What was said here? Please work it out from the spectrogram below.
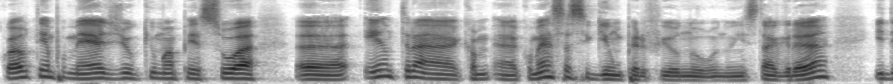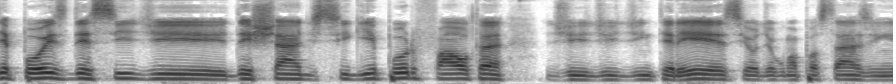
Qual é o tempo médio que uma pessoa uh, entra, com, uh, começa a seguir um perfil no, no Instagram e depois decide deixar de seguir por falta de, de, de, interesse ou de alguma postagem?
